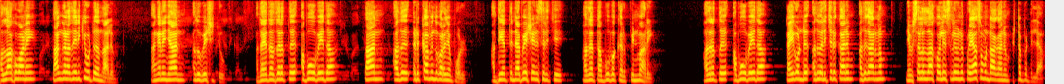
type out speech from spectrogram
അള്ളാഹുവാണെ താങ്കൾ അത് എനിക്ക് വിട്ടു തന്നാലും. അങ്ങനെ ഞാൻ അത് ഉപേക്ഷിച്ചു. അതായത് ഹസരത്ത് അബു ഉബൈദ താൻ അത് എടുക്കാമെന്ന് പറഞ്ഞപ്പോൾ അദ്ദേഹത്തിന്റെ അപേക്ഷ അനുസരിച്ച് ഹസരത്ത് അബൂബക്കർ പിന്മാറി. ഹസരത്ത് അബു ഉബൈദ കൈകൊണ്ട് അത് വലിച്ചെടുക്കാനും അത് കാരണം നബി സല്ലല്ലാഹു അലൈഹി സ്വലമിന് പ്രയാസമുണ്ടാകാനും ഇഷ്ടപ്പെട്ടില്ല.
